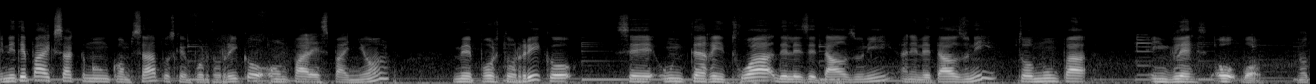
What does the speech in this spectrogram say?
il n'était pas exactement comme ça, parce qu'en Puerto Rico, on parle espagnol, mais Puerto Rico, c'est un territoire des États-Unis. En les États-Unis, tout le monde parle anglais. Oh, bon, le monde.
